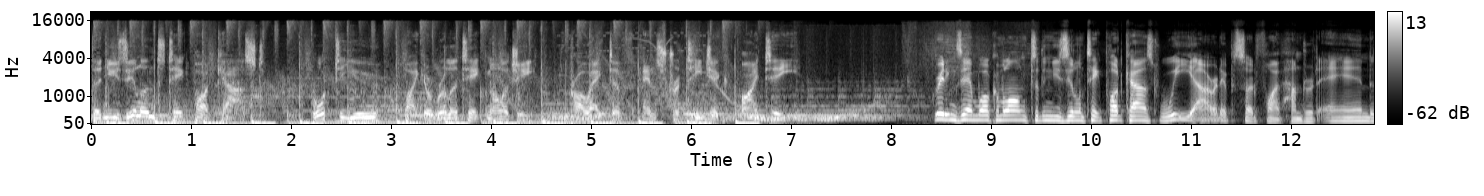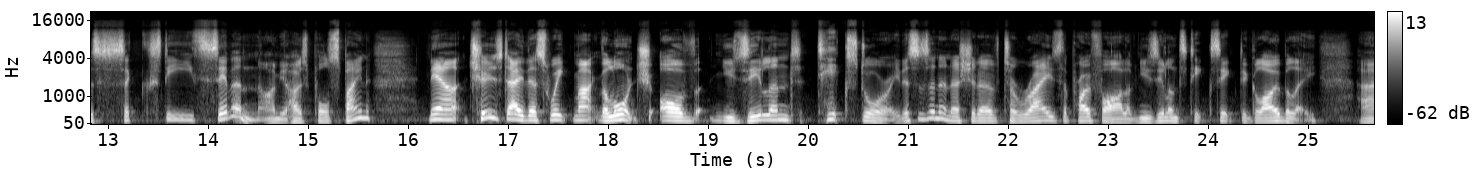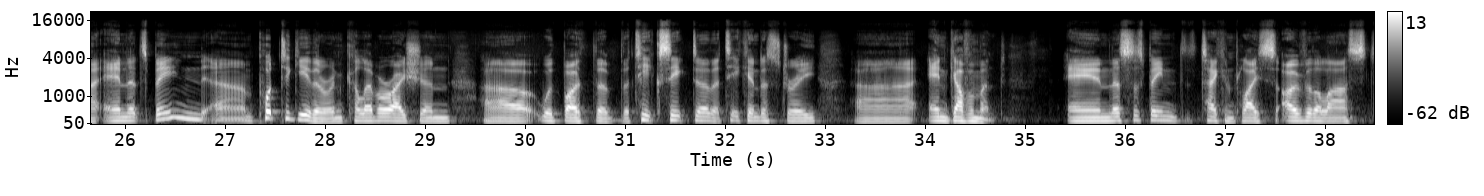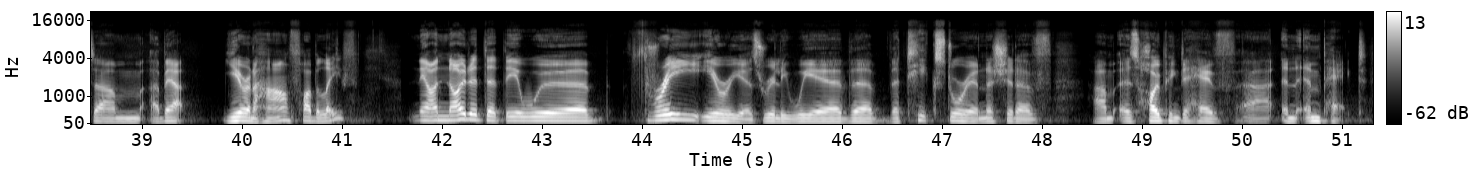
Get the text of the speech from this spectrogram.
the New Zealand Tech Podcast, brought to you by Gorilla Technology, proactive and strategic IT. Greetings and welcome along to the New Zealand Tech Podcast. We are at episode 567. I'm your host, Paul Spain. Now, Tuesday this week marked the launch of New Zealand Tech Story. This is an initiative to raise the profile of New Zealand's tech sector globally, uh, and it's been um, put together in collaboration uh, with both the, the tech sector, the tech industry, uh, and government. And this has been taking place over the last um, about year and a half, I believe. Now, I noted that there were three areas really where the, the Tech Story Initiative um, is hoping to have uh, an impact.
